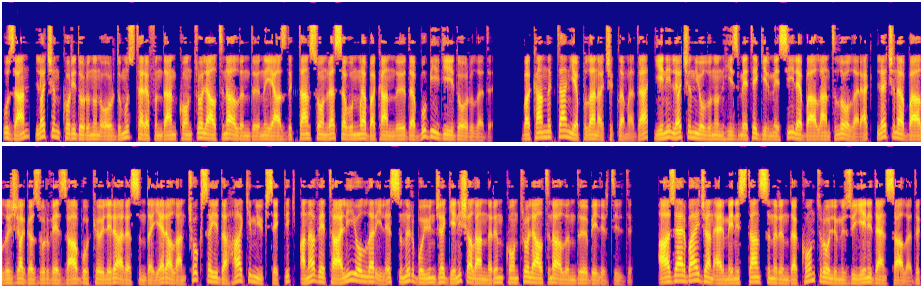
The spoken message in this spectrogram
Uzan, Laçın koridorunun ordumuz tarafından kontrol altına alındığını yazdıktan sonra Savunma Bakanlığı da bu bilgiyi doğruladı. Bakanlıktan yapılan açıklamada, yeni Laçın yolunun hizmete girmesiyle bağlantılı olarak, Laçın'a bağlı Jagazur ve Zabuh köyleri arasında yer alan çok sayıda hakim yükseklik, ana ve tali yollar ile sınır boyunca geniş alanların kontrol altına alındığı belirtildi. Azerbaycan-Ermenistan sınırında kontrolümüzü yeniden sağladık,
